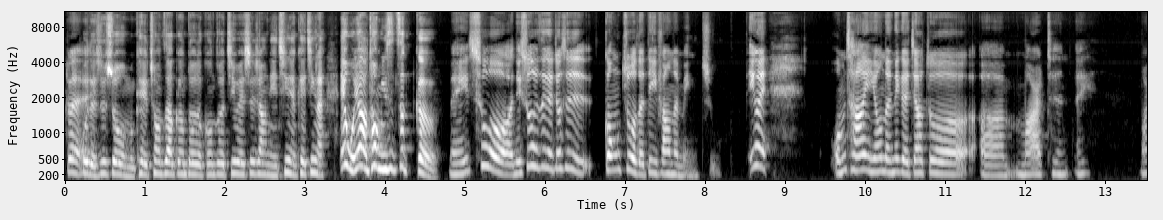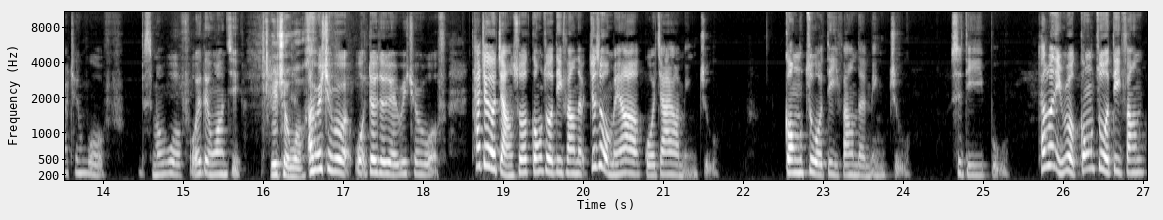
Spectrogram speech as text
对，或者是说我们可以创造更多的工作机会，是让年轻人可以进来。哎，我要的透明是这个。没错，你说的这个就是工作的地方的民主，因为我们常常引用的那个叫做呃，Martin 哎，Martin Wolf 什么 Wolf，我有点忘记，Richard Wolf 啊，Richard Wolf，我对对对，Richard Wolf，他就有讲说，工作地方的，就是我们要国家要民主，工作地方的民主是第一步。他说，你如果工作地方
